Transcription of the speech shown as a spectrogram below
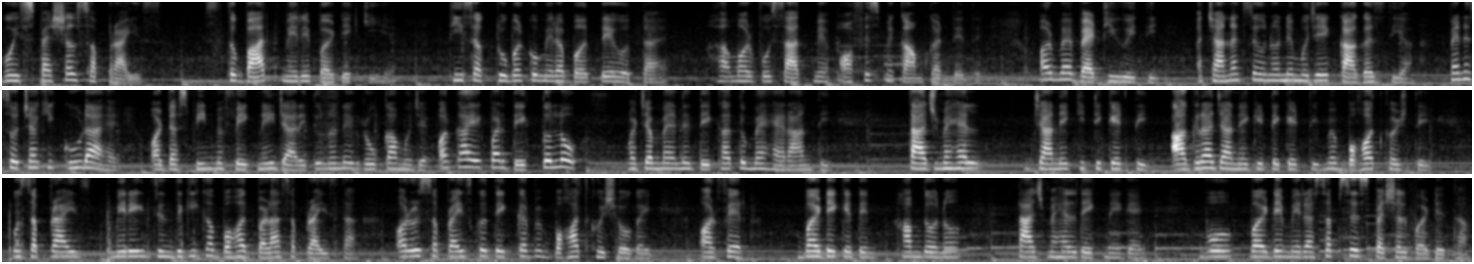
वो special surprise तो बात मेरे बर्थडे की है। तीस अक्टूबर को मेरा बर्थडे होता है। हम और वो साथ में ऑफ़िस में काम करते थे। और मैं बैठी हुई थी। अचानक से उन्होंने मुझे एक कागज़ दिया। मैंने सोचा कि कूड़ा है और डस्टबिन में फेंक नहीं जा रही थी। उन्होंने रोका मुझे और कहा, एक बार देख तो लो। और जब मैंने देखा तो मैं हैरान थी। ताजमहल जाने की टिकट थी। आगरा जाने की टिकट थी। मैं बहुत खुश थी। वो सरप्राइज़ मेरे ज़िंदगी का बहुत बड़ा सरप्राइज़ था। और उस सरप्राइज़ को देखकर मैं बहुत खुश हो गई। और फिर बर्थडे के दिन हम दोनों ताजमहल देखने गए। वो बर्थडे मेरा सबसे स्पेशल बर्थडे था।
